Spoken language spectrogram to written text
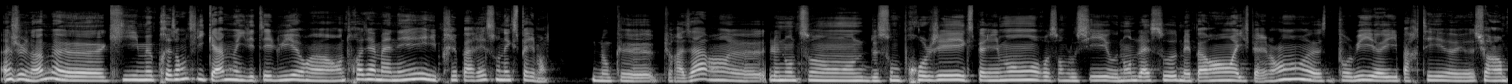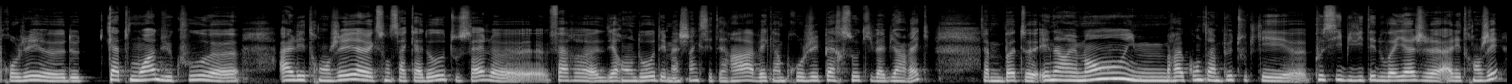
un jeune homme euh, qui me présente l'ICAM. Il était lui en, troisième année et il préparait son expériment. Donc euh, pur hasard. Hein, euh, le nom de son de son projet expériment ressemble aussi au nom de l'assaut de mes parents expériment. pour lui, il partait sur un projet de quatre mois du coup euh, à l'étranger avec son sac à dos tout seul, euh, faire euh, des randos, des machins, etc. Avec un projet perso qui va bien avec. Ça me botte énormément. Il me raconte un peu toutes les possibilités de voyage à l'étranger.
